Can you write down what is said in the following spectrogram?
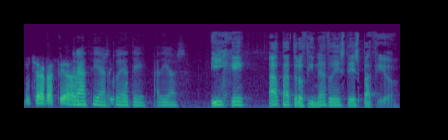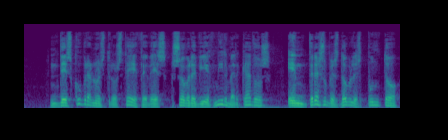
Muchas gracias. Gracias, cuídate. Adiós. IG ha patrocinado este espacio. Descubra nuestros CFDs sobre 10.000 mercados en www.ig.com.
